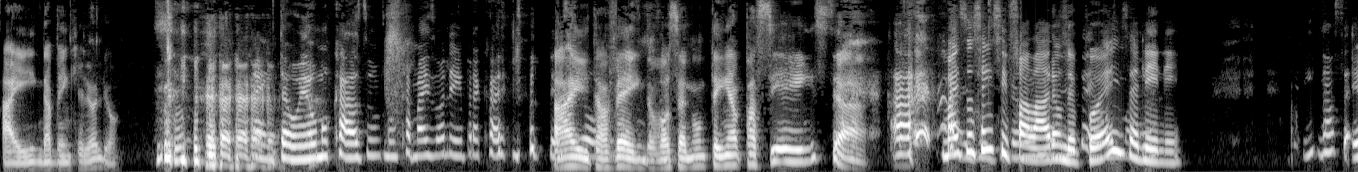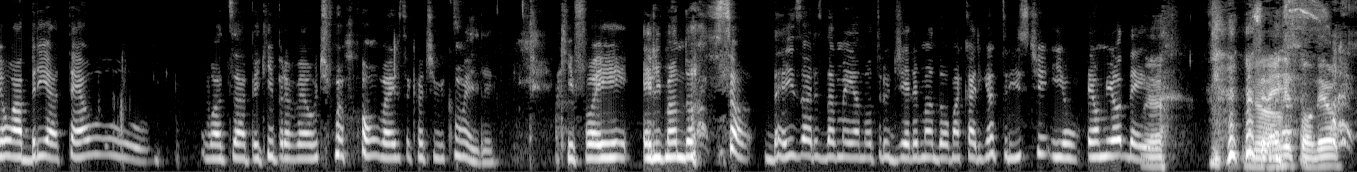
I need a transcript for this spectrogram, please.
Aí ainda bem que ele olhou. É, então eu, no caso, nunca mais olhei pra cara desse Aí, tá vendo? Você não tem a paciência. Mas Ai, vocês se falaram depois. Aline? Nossa, eu abri até o o WhatsApp aqui pra ver a última conversa que eu tive com ele. Que foi. Ele mandou só 10 horas da manhã no outro dia, ele mandou uma carinha triste e eu, eu me odeio. É. Você nem respondeu?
